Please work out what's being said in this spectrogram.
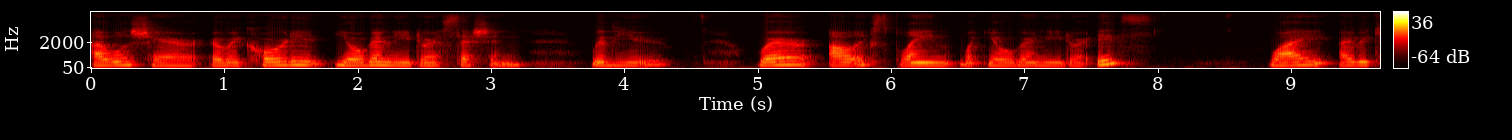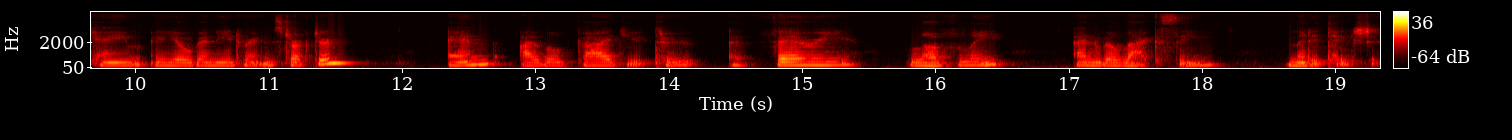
I will share a recorded Yoga Nidra session with you where I'll explain what Yoga Nidra is, why I became a Yoga Nidra instructor, and I will guide you through a very lovely and relaxing meditation.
